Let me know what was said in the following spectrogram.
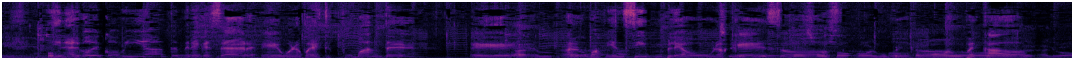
Eh, Y en algo de comida tendría que ser, eh, bueno, para este espumante, eh, Ah, em, algo ah, más bien simple o unos Sí, quesos. o, o algún o- pescado. o algún pescado. al- algo,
